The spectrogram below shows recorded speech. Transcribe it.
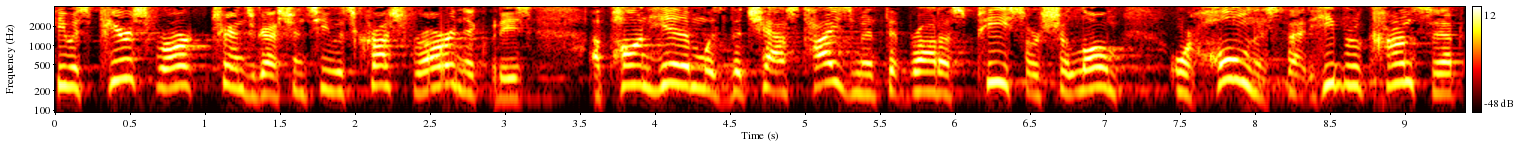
He was pierced for our transgressions, he was crushed for our iniquities. Upon him was the chastisement that brought us peace or shalom or wholeness. That Hebrew concept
